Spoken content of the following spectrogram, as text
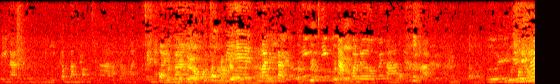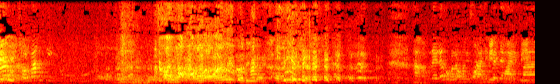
ปีนั้นมาถึงปีนี้กำลังวังชาล่ะคะมันเป็นยังไงบ้างมันเดิมทุกปีมันแบบยิ่งยิ่งหนักกว่าเดิมไหมคะเฮ้ยเขานั่งเขานั่งจริงนั่งนี่ตัวดีเลยอะในเรื่องของกำลังวังชานี่เป็นยังไงบ้าง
